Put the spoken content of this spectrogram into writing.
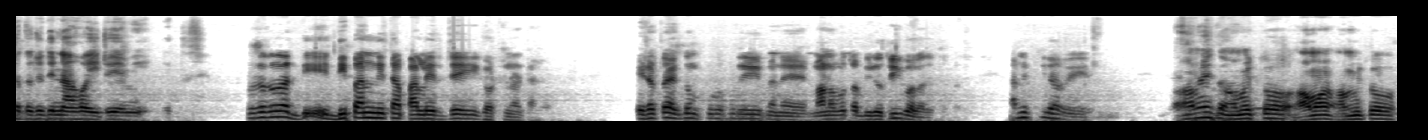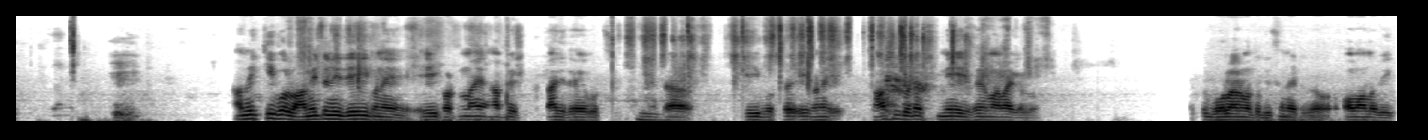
সাথে যদি না হয় এটাই আমি দেখতেছি দীপান্বিতা পালের যে এই ঘটনাটা, এটা তো একদম পুরোপুরি মানে মানবতা বিরোধী বলা যেতে পারে। আপনি কীভাবে আমি তো আমি তো আমার, আমি তো, আমি কি বলব? আমি তো নিজেই মানে এই ঘটনায় আবেগ তাড়িত হয়ে এটা এই বছর এই মানে মেয়ে এইভাবে মারা গেল। বলার মতো কিছু না এটা তো অমানবিক।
